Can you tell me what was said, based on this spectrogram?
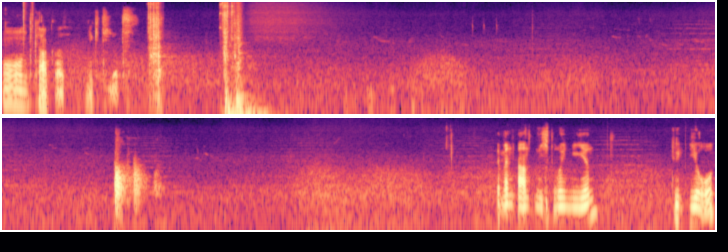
Und Krakow nektiert. Meinen Land nicht ruinieren. Du Idiot.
